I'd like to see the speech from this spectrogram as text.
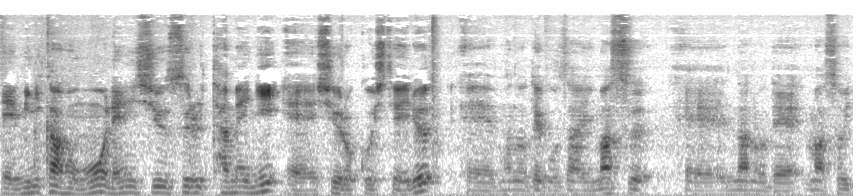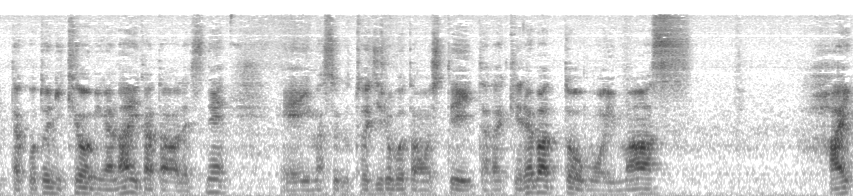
えーミニカホンを練習するために、えー収録している、えーものでございます。えーなので、まあそういったことに興味がない方はですね、えー今すぐ閉じるボタンを押していただければと思います。はい。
